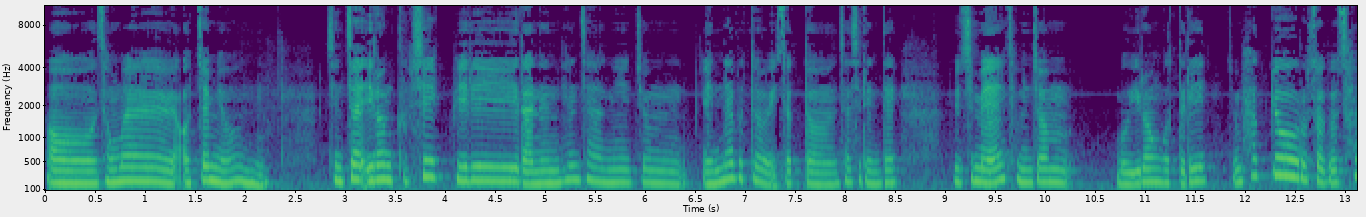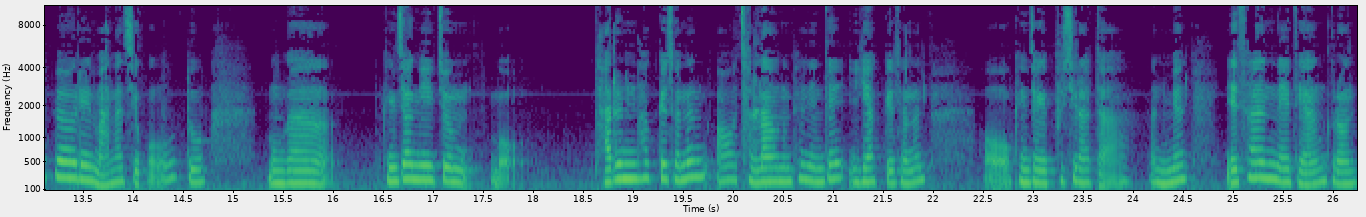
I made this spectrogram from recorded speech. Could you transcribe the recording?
어, 정말 어쩌면 진짜 이런 급식 비리라는 현상이 좀 옛날부터 있었던 사실인데 요즘에 점점 뭐 이런 것들이 좀 학교로서도 차별이 많아지고 또 뭔가 굉장히 좀 뭐 다른 학교에서는 어, 잘 나오는 편인데 이 학교에서는 어, 굉장히 부실하다 아니면 예산에 대한 그런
